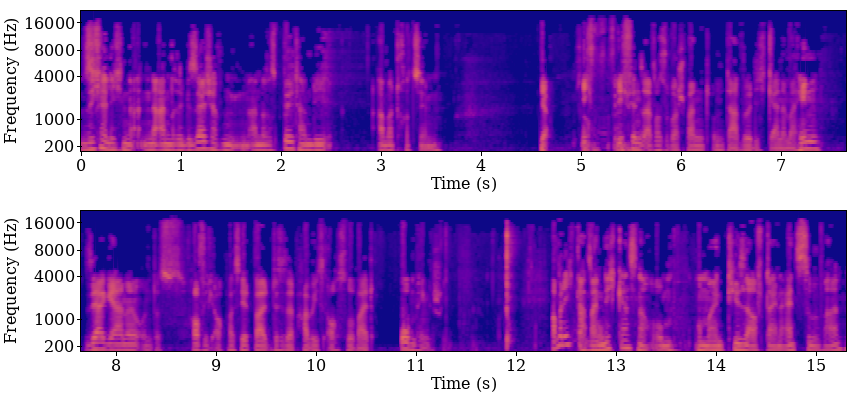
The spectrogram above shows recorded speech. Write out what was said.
sicherlich eine, eine andere Gesellschaft, ein anderes Bild haben die, aber trotzdem. Ja, So, ich, ich finde es einfach super spannend und da würde ich gerne mal hin. Sehr gerne und das hoffe ich auch passiert bald. Deshalb habe ich es auch so weit oben hingeschrieben. Aber nicht ganz aber oben. nicht ganz nach oben, um einen Teaser auf deine Eins zu bewahren.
